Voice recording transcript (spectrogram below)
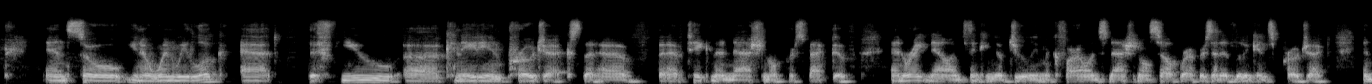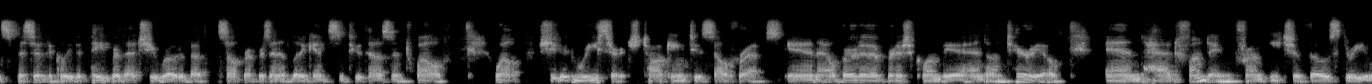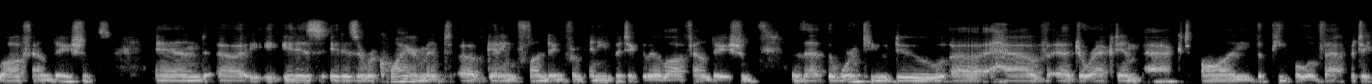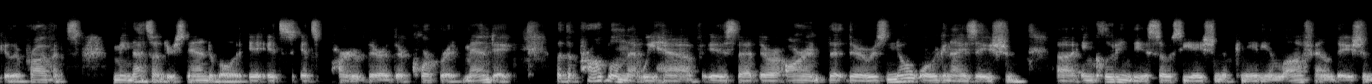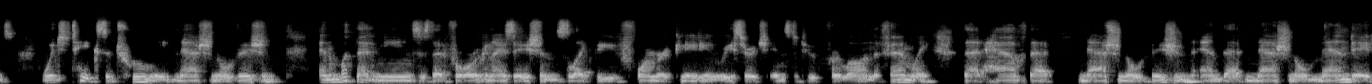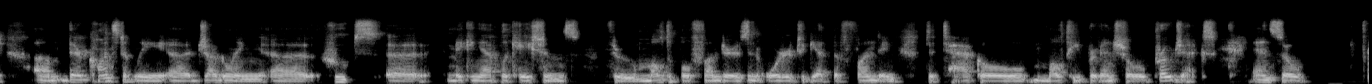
And so, you know, when we look at the few uh, Canadian projects that have that have taken a national perspective. And right now, I'm thinking of Julie Macfarlane's National Self-Represented Litigants Project, and specifically the paper that she wrote about self-represented litigants in 2012. Well, she did research talking to self-reps in Alberta, British Columbia, and Ontario, and had funding from each of those three law foundations and uh, it, it is it is a requirement of getting funding from any particular law foundation that the work you do uh, have a direct impact on the people of that particular province. I mean that's understandable. It, it's it's part of their their corporate mandate. But the problem that we have is that there aren't that there is no organization, uh, including the Association of Canadian Law Foundations, which takes a truly national vision. And what that means is that for organizations like the former Canadian Research Institute for Law and the Family that have that national vision and that national mandate, um, they're constantly uh, juggling uh, hoops, uh, making applications through multiple funders in order to get the funding to tackle multi provincial projects. And so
